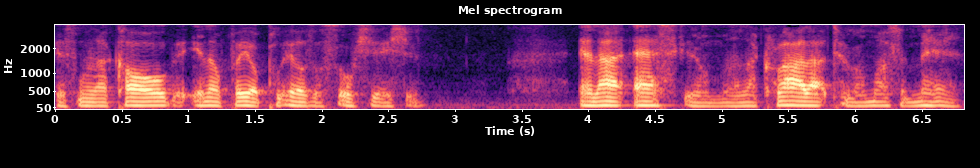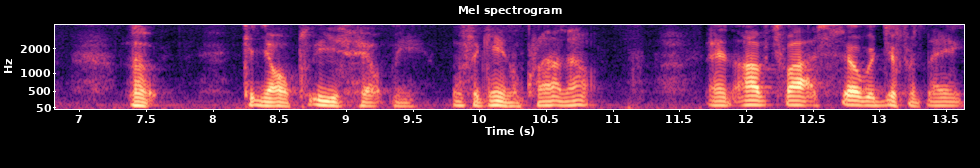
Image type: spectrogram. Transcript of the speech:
is when I called the NFL Players Association. And I asked them, and I cried out to them. I said, man, look, can y'all please help me? Once again, I'm crying out. And I've tried several different things.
